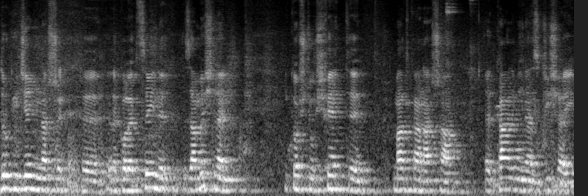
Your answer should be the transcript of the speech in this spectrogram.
Drugi dzień naszych e, rekolekcyjnych zamyśleń i Kościół Święty, Matka nasza e, karmi nas dzisiaj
